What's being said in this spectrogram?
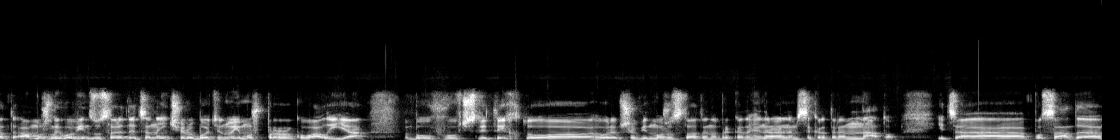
От а можливо, він зосередиться на іншій роботі. Ну йому ж пророкували. Я був в числі тих, хто говорив, що він може стати, наприклад, генеральним секретарем НАТО, і ця посада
